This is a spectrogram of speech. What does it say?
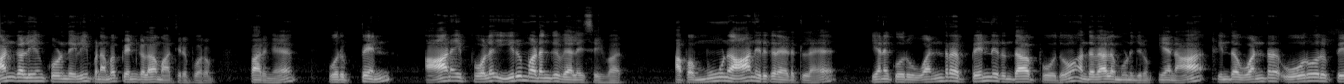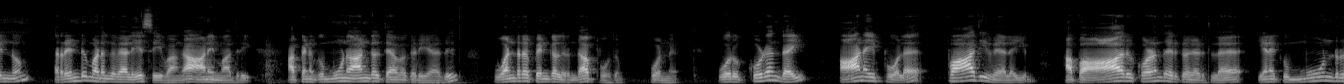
ஆண்களையும் குழந்தைகளையும் இப்போ நம்ம பெண்களாக மாற்றிட போகிறோம் பாருங்கள் ஒரு பெண் ஆணை போல இருமடங்கு வேலை செய்வார். அப்போ மூணு ஆண் இருக்கிற இடத்துல எனக்கு ஒரு ஒன்றரை பெண் இருந்தால் போதும் அந்த வேலை முடிஞ்சிடும். ஏன்னா இந்த ஒன்றரை ஒரு ஒரு பெண்ணும் ரெண்டு மடங்கு வேலையை செய்வாங்க ஆணை மாதிரி. அப்போ எனக்கு மூணு ஆண்கள் தேவை கிடையாது ஒன்றரை பெண்கள் இருந்தால் போதும். ஒன்று ஒரு குழந்தை ஆணை போல பாதி வேலையும் அப்போ ஆறு குழந்தை இருக்கிற இடத்துல எனக்கு மூன்று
